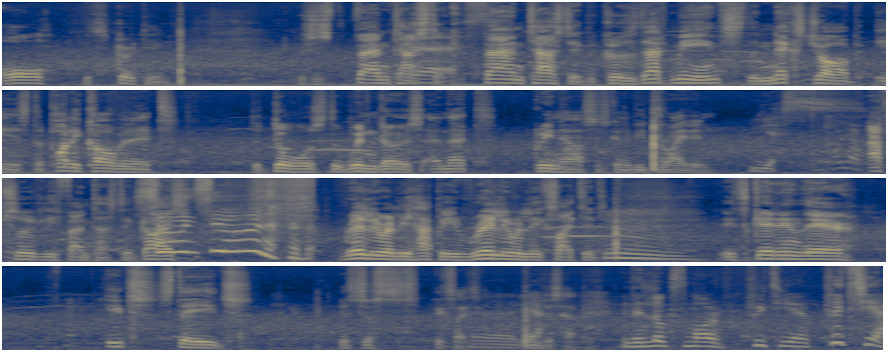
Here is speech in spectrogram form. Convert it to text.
all the skirting, which is fantastic. Yes. Fantastic, because that means the next job is the polycarbonate, the doors, the windows, and that greenhouse is going to be dried in. Yes. Absolutely fantastic. Guys, Soon, soon. really, really happy, really, really excited. Mm. It's getting there. Each stage is just exciting. Uh, yeah. I'm just happy. and it looks more prettier, prettier,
